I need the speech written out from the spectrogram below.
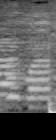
Bye-bye.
